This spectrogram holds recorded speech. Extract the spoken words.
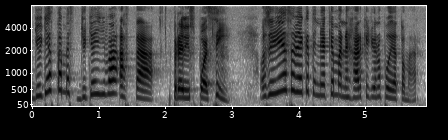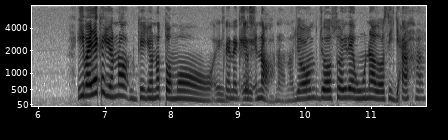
yo ya hasta, me- yo ya iba hasta, Predispuesto. sí. O sea, yo ya sabía que tenía que manejar, que yo no podía tomar. Y vaya que yo no, que yo no tomo, eh, En exceso. eh, no, no, no, yo, yo soy de una o dos y ya. Ajá.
